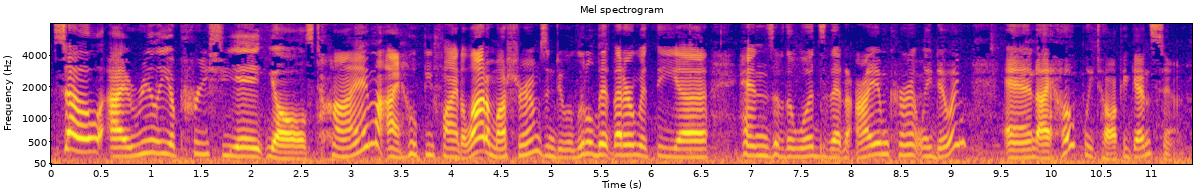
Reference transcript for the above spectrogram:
So I really appreciate y'all's time. I hope you find a lot of mushrooms and do a little bit better with the uh, hens of the woods that I am currently doing. And I hope we talk again soon.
